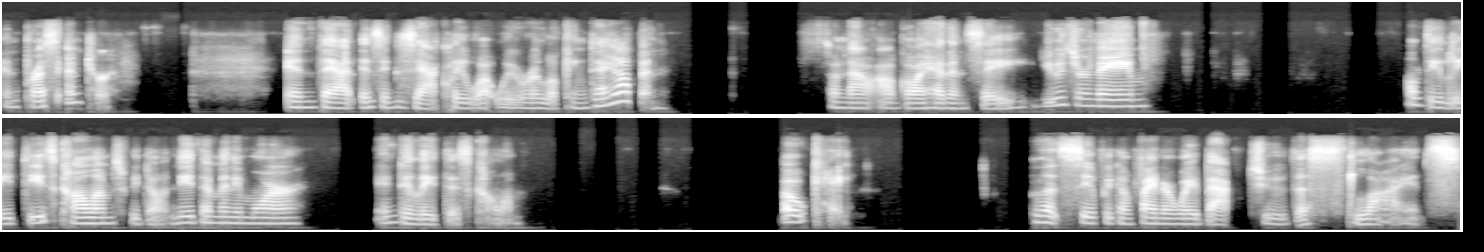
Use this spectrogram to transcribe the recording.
and press enter. And that is exactly what we were looking to happen. So now I'll go ahead and say username. I'll delete these columns. We don't need them anymore and delete this column. Okay. Let's see if we can find our way back to the slides.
